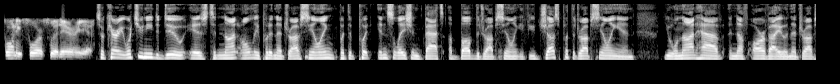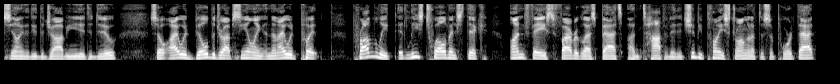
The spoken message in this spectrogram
24 foot area. So, Carrie, what you need to do is to not only put in that drop ceiling, but to put insulation batts above the drop ceiling. If you just put the drop ceiling in, you will not have enough R value in that drop ceiling to do the job you needed to do. So, I would build the drop ceiling and then I would put probably at least 12 inch thick unfaced fiberglass batts on top of it. It should be plenty strong enough to support that.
